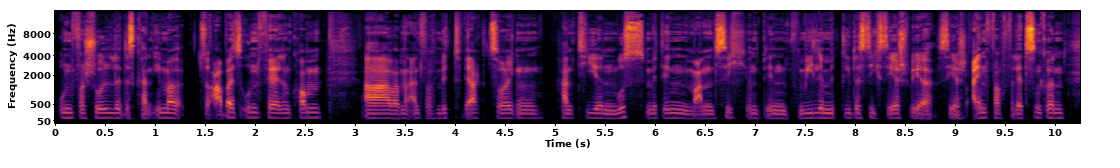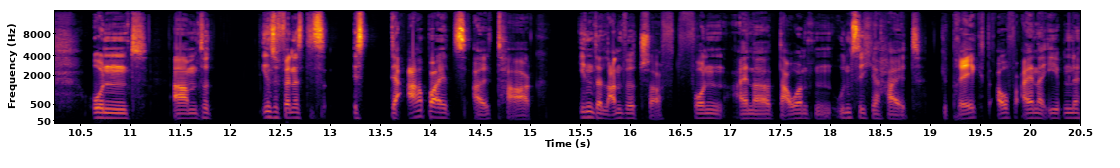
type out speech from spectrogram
unverschuldet. Es kann immer zu Arbeitsunfällen kommen, äh, weil man einfach mit Werkzeugen hantieren muss, mit denen man sich und den Familienmitgliedern sich sehr schwer, sehr einfach verletzen können. Und ähm, so, insofern ist, das, ist der Arbeitsalltag in der Landwirtschaft von einer dauernden Unsicherheit geprägt auf einer Ebene.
